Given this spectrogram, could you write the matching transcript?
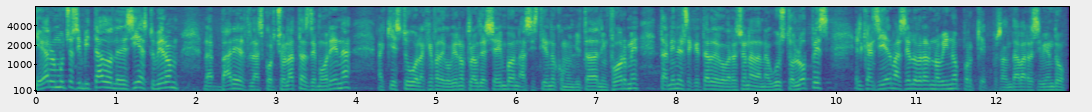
Llegaron muchos invitados, le decía, estuvieron varias las corcholatas de Morena, aquí estuvo la jefa de gobierno Claudia Sheinbaum asistiendo como invitada al informe, también el secretario de Gobernación Adán Augusto López, el canciller Marcelo Ebrard no vino porque pues andaba recibiendo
